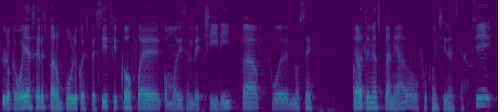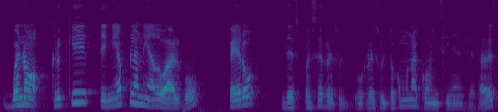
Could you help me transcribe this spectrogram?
lo que voy a hacer es para un público específico, fue como dicen de chiripa, fue, no sé, ¿ya lo tenías planeado o fue coincidencia? Sí, bueno, creo que tenía planeado algo, pero después se resultó, resultó como una coincidencia, ¿sabes?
